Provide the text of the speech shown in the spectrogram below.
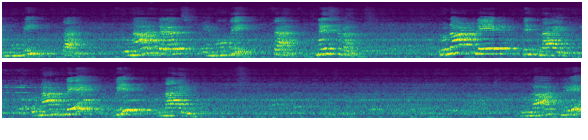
a moving fan. Do not touch a moving fan. Next one. Do not play with knife. Do not play with knife. Do not play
